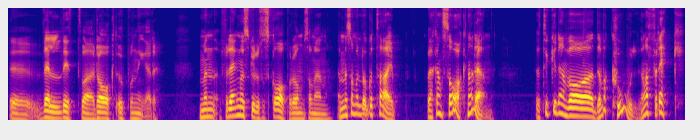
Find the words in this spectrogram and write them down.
eh, väldigt bara rakt upp och ner. Men för den gångs skull så skapar de som en, men som en logotyp Och jag kan sakna den. Jag tycker den var, den var cool, den var fräck.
